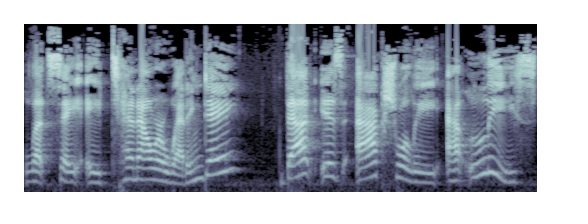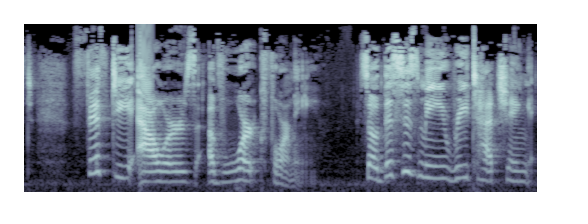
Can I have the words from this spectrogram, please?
let's say a 10 hour wedding day, that is actually at least 50 hours of work for me. So this is me retouching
